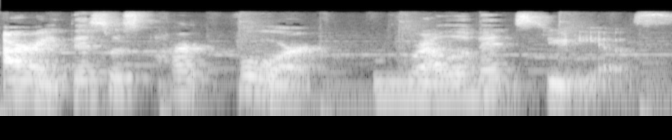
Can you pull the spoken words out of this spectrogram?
All right, this was part four, Relevant Studios.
